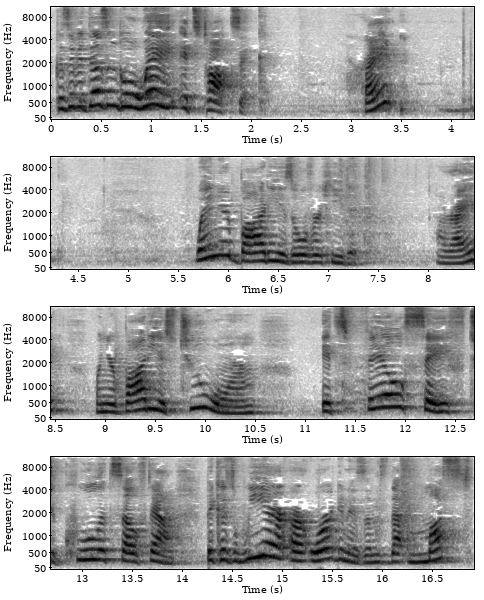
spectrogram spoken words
Because if it doesn't go away, it's toxic. Right? When your body is overheated, all right, when your body is too warm, it's fail safe to cool itself down because we are, are organisms that must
